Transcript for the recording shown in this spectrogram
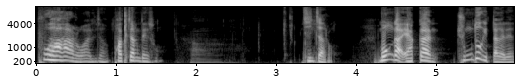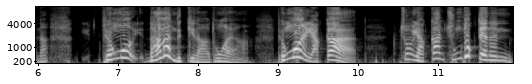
푸하하로 완전 박장대소. 아, 진짜로. 뭔가 약간 중독 있다 그래야 되나? 병모 나만 느끼나 동아야. 병모는 약간 좀 약간 중독되는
